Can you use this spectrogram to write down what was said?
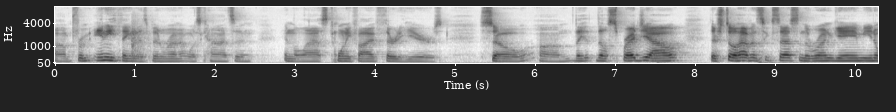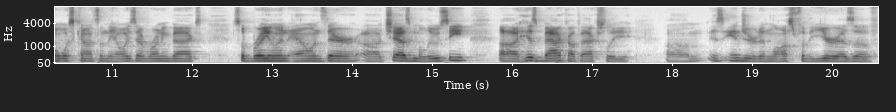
um, from anything that's been run at Wisconsin in the last 25, 30 years. So um, they, they'll spread you out. They're still having success in the run game. You know, Wisconsin, they always have running backs. So Braylon Allen's there. Uh, Chez Mellusi, uh, his backup actually um, is injured and lost for the year as of,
